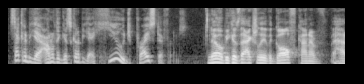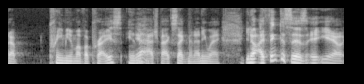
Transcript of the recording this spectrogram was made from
It's not going to be. I don't think it's going to be a huge price difference. No, because actually the golf kind of had a premium of a price in yeah. the hatchback segment anyway. You know, I think this is you know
